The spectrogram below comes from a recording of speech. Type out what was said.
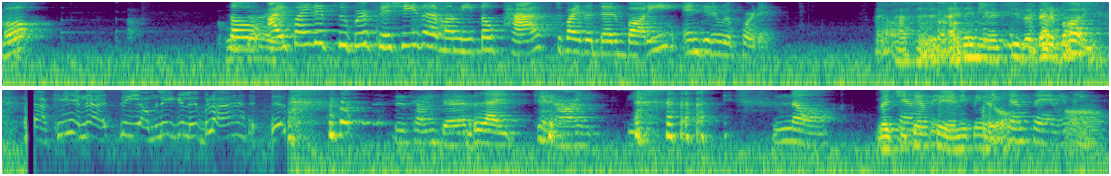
Oh, Who So died? I find it super fishy that Mamito passed by the dead body and didn't report it. I passed by the, I didn't even see the dead body. I cannot see. I'm legally blind. Since I'm dead, blind. can I speak? No. Like she can't speak. say anything She at all. can't say anything. Oh.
